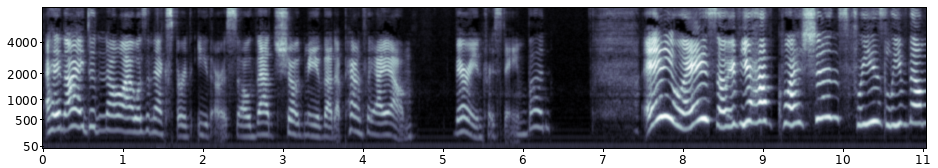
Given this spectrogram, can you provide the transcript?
and I didn't know I was an expert either. So that showed me that apparently I am. Very interesting, but Anyway, so if you have questions, please leave them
